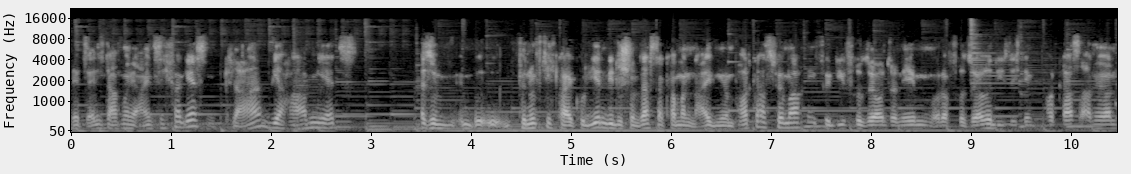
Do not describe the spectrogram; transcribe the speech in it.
letztendlich darf man ja eins nicht vergessen. Klar, wir haben jetzt also vernünftig kalkulieren, wie du schon sagst, da kann man einen eigenen Podcast für machen, für die Friseurunternehmen oder Friseure, die sich den Podcast anhören.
